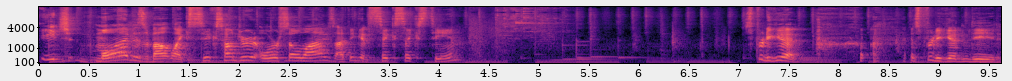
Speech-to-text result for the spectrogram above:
Each Moab is about like 600 or so lives. I think it's 616. It's pretty good. it's pretty good indeed.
